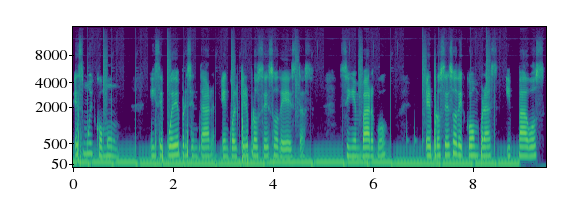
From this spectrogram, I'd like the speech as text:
es muy común y se puede presentar en cualquier proceso de estas. Sin embargo, el proceso de compras y pagos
